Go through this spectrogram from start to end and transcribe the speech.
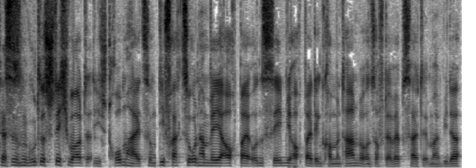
das ist ein gutes Stichwort, die Stromheizung. Die Fraktion haben wir ja auch bei uns, sehen wir auch bei den Kommentaren bei uns auf der Webseite immer wieder,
